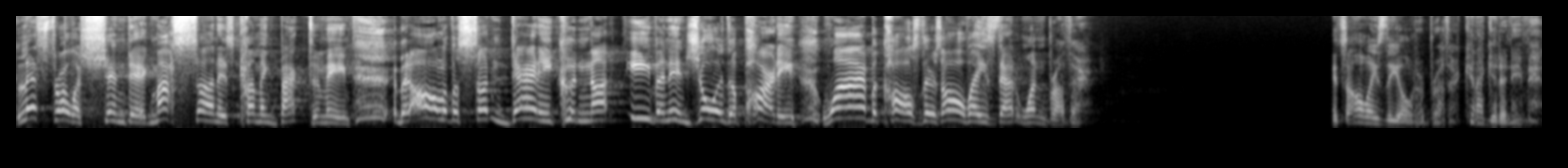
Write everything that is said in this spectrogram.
Let's throw a shindig. My son is coming back to me. But all of a sudden, daddy could not even enjoy the party. Why? Because there's always that one brother. It's always the older brother. Can I get an amen?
